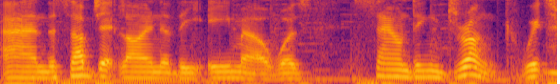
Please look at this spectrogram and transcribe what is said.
And the subject line of the email was sounding drunk, which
